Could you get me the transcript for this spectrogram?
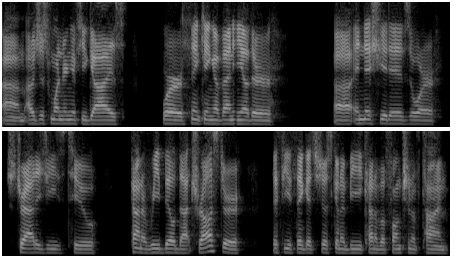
um, i was just wondering if you guys were thinking of any other uh, initiatives or strategies to kind of rebuild that trust or if you think it's just going to be kind of a function of time?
